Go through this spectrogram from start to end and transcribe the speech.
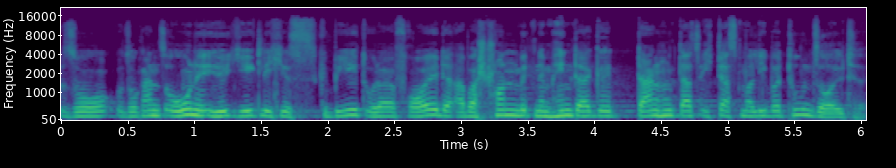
so, so ganz ohne jegliches Gebet oder Freude, aber schon mit einem Hintergedanken, dass ich das mal lieber tun sollte.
